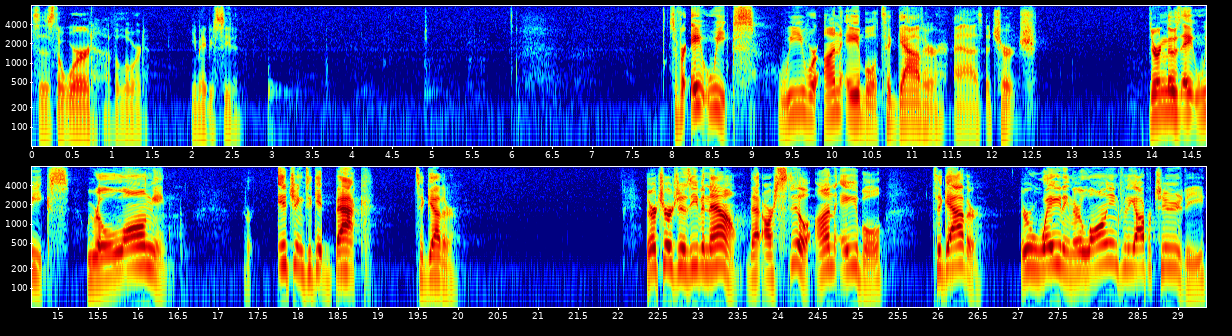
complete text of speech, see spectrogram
This is the word of the Lord. You may be seated. So, for eight weeks, we were unable to gather as a church. During those eight weeks, we were longing or itching to get back together. There are churches even now that are still unable to gather. They're waiting, they're longing for the opportunity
